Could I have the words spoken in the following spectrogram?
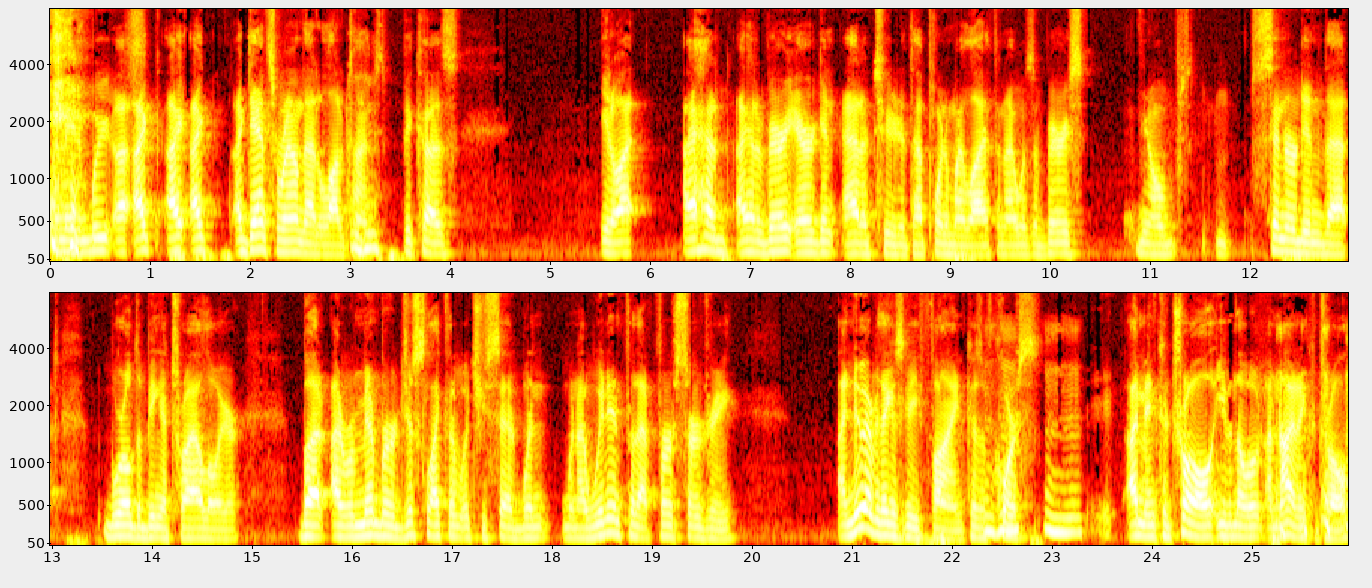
I mean, we, I, I, I, I dance around that a lot of times mm-hmm. because you know, I, I had I had a very arrogant attitude at that point in my life, and I was a very, you know, centered in that world of being a trial lawyer. But I remember just like what you said when when I went in for that first surgery, I knew everything was going to be fine because of mm-hmm. course mm-hmm. I'm in control, even though I'm not in control.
